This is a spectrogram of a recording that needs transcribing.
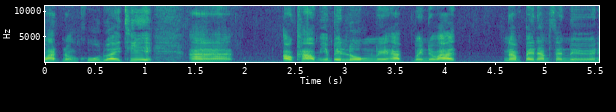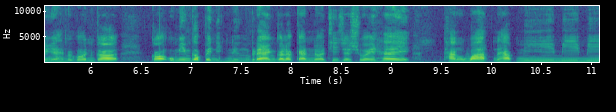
วัดหนองคูด้วยที่อ่าเอาข่าวอิ่มไปลงนะครับเหมือนว่านำไปนำเสนออย่างเงี้ยทุกคนก็ก็อุ้มอิ่มก็เป็นอีกหนึ่งแรงก็แล้วกันเนาะที่จะช่วยให้ทางวัดนะครับมีมีมี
